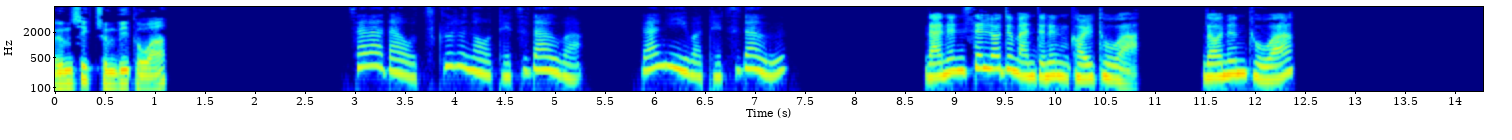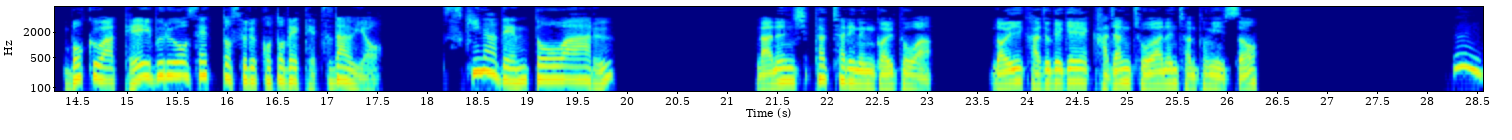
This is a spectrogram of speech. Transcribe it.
음식 준비 도와? サラダを作るのを手伝うわ。ラニーは手伝う 나는 샐러드 만드는 걸 도와. 너는 도와? 僕はテーブルをセットすることで手伝うよ。好きな伝統はある 나는 식탁 차리는 걸 도와. 너희 가족에게 가장 좋아하는 전통이 있어? うん、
